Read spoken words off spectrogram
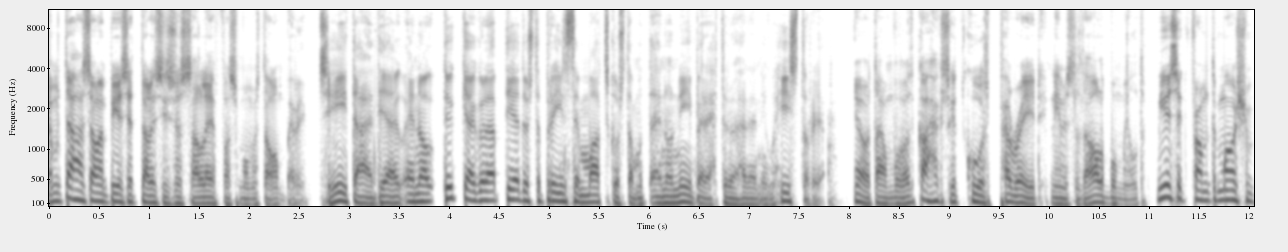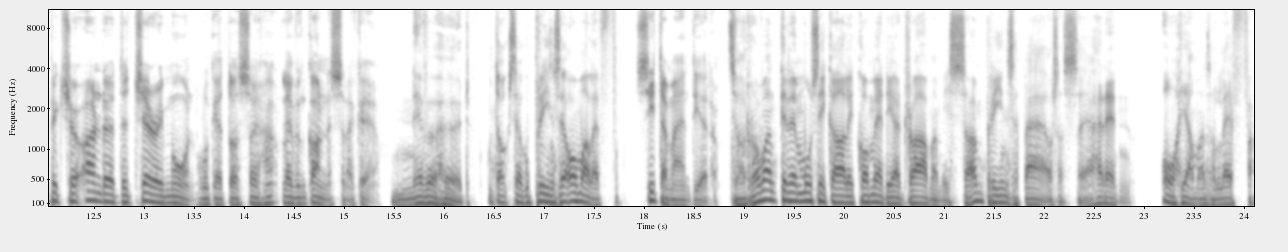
Ja mutta tähän sellainen biisi, että oli siis jossain leffassa mun mielestä perin. siitä en tiedä. En ole, tykkää kyllä tietystä Princen matskusta, mutta en ole niin perehtynyt hänen niinku historiaan. Joo, tämä on vuodelta 86 Parade nimiseltä albumilta. Music from the motion picture Under the Cherry Moon lukee tuossa ihan levyn kannessa näköjään. Never heard. Mutta onko se joku Prince oma leffa? Sitä mä en tiedä. Se on romanttinen musikaali, komedia, draama, missä on Prince pääosassa ja hänen ohjaamansa leffa.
